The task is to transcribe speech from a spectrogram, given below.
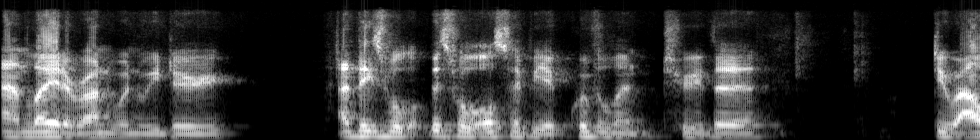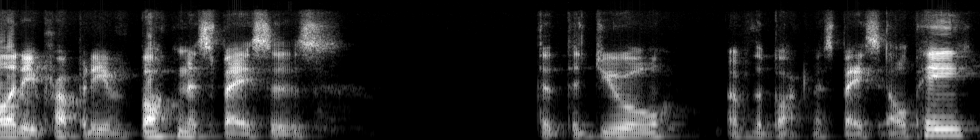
And later on when we do, and these will, this will also be equivalent to the duality property of Bochner spaces that the dual of the Bochner space LP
